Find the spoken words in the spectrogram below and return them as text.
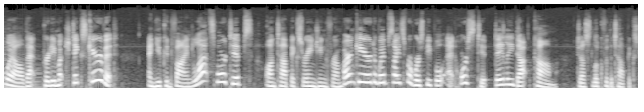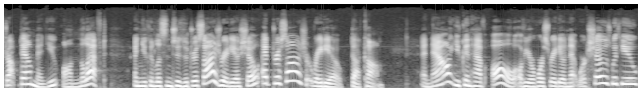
Well, that pretty much takes care of it. And you can find lots more tips on topics ranging from barn care to websites for horse people at horsetipdaily.com. Just look for the topics drop down menu on the left. And you can listen to the Dressage Radio Show at dressageradio.com. And now you can have all of your Horse Radio Network shows with you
